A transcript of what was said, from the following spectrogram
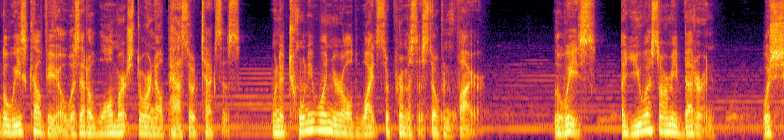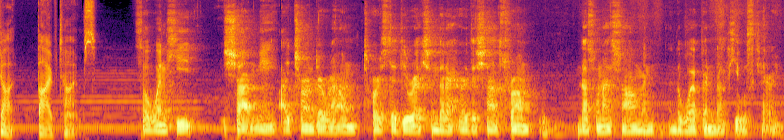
Luis Calvillo was at a Walmart store in El Paso, Texas, when a 21 year old white supremacist opened fire. Luis, a U.S. Army veteran, was shot five times. So when he shot me, I turned around towards the direction that I heard the shots from. That's when I saw him and, and the weapon that he was carrying.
